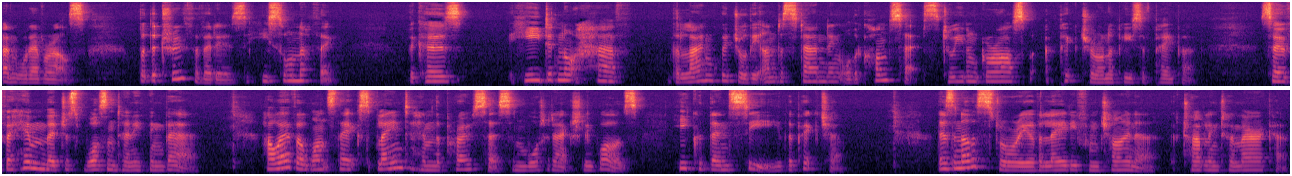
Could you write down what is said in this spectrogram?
and whatever else. But the truth of it is, he saw nothing, because he did not have the language or the understanding or the concepts to even grasp a picture on a piece of paper. So for him there just wasn't anything there. However, once they explained to him the process and what it actually was, he could then see the picture. There's another story of a lady from China travelling to America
